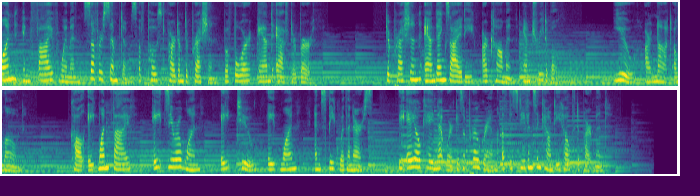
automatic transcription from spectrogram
One in five women suffer symptoms of postpartum depression before and after birth. Depression and anxiety are common and treatable. You are not alone. Call 815 801 8281 and speak with a nurse. The AOK Network is a program of the Stephenson County Health Department.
